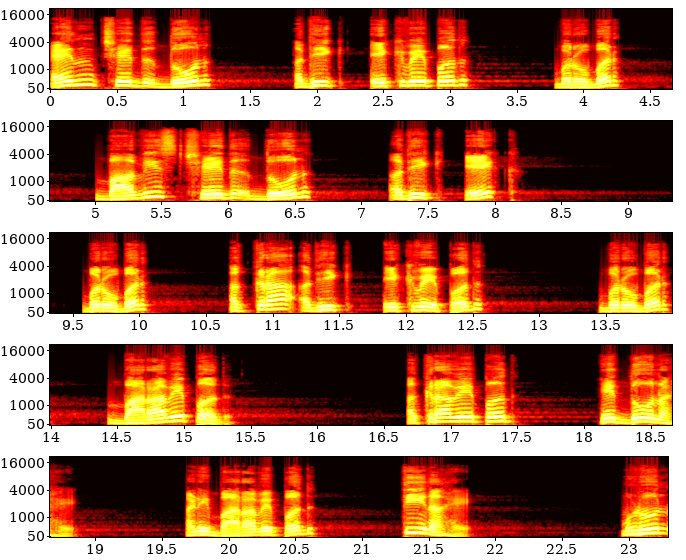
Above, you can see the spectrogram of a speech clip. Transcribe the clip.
एन छेद दोन अधिक एकवे पद बरोबर? बावीस छेद दोन अधिक एक बरोबर? अकरा अधिक एकवे पद बरोबर? बारावे पद. अकरावे पद हे दोन आहे आणि बारावे पद तीन आहे. म्हणून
